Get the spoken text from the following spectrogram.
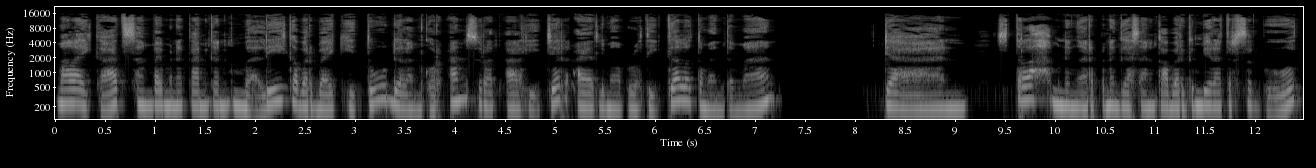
Malaikat sampai menekankan kembali kabar baik itu dalam Quran Surat Al-Hijr ayat 53 loh teman-teman. Dan setelah mendengar penegasan kabar gembira tersebut,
